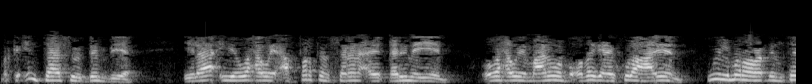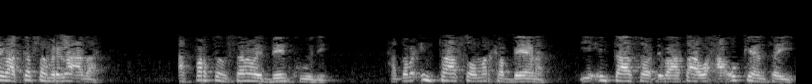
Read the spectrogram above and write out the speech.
Marka intaasoo dembiya ilaa iyo waxa weye afartan sanana ay qarinayeen oo waxa weye maalin walba odayga ay ku lahaayeen wiil mar hore dhintay baad ka samri la'da afartan sano bay been kuwadeen haddaba intaasoo marka beena iyo intaasoo dhibaataha waxaa u keentay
